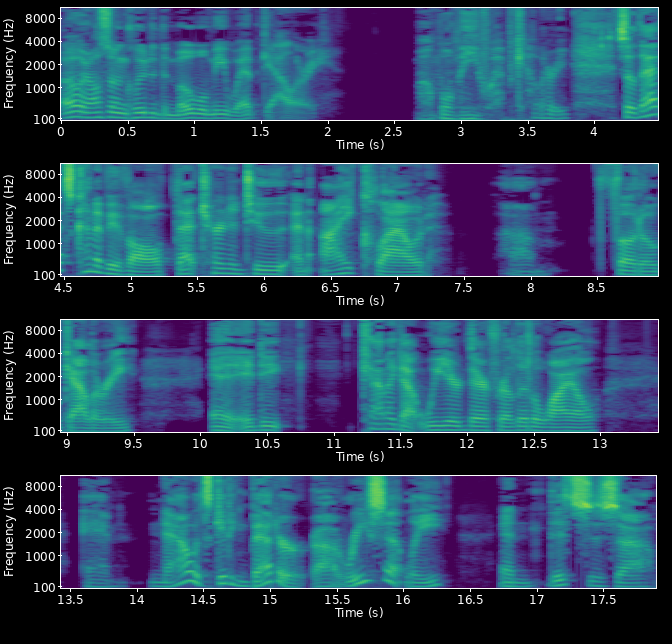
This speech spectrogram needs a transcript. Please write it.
Oh, it also included the MobileMe web gallery. MobileMe Web Gallery. So that's kind of evolved. That turned into an iCloud um, photo gallery, and it, it kind of got weird there for a little while, and now it's getting better. Uh, recently, and this is uh, I-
